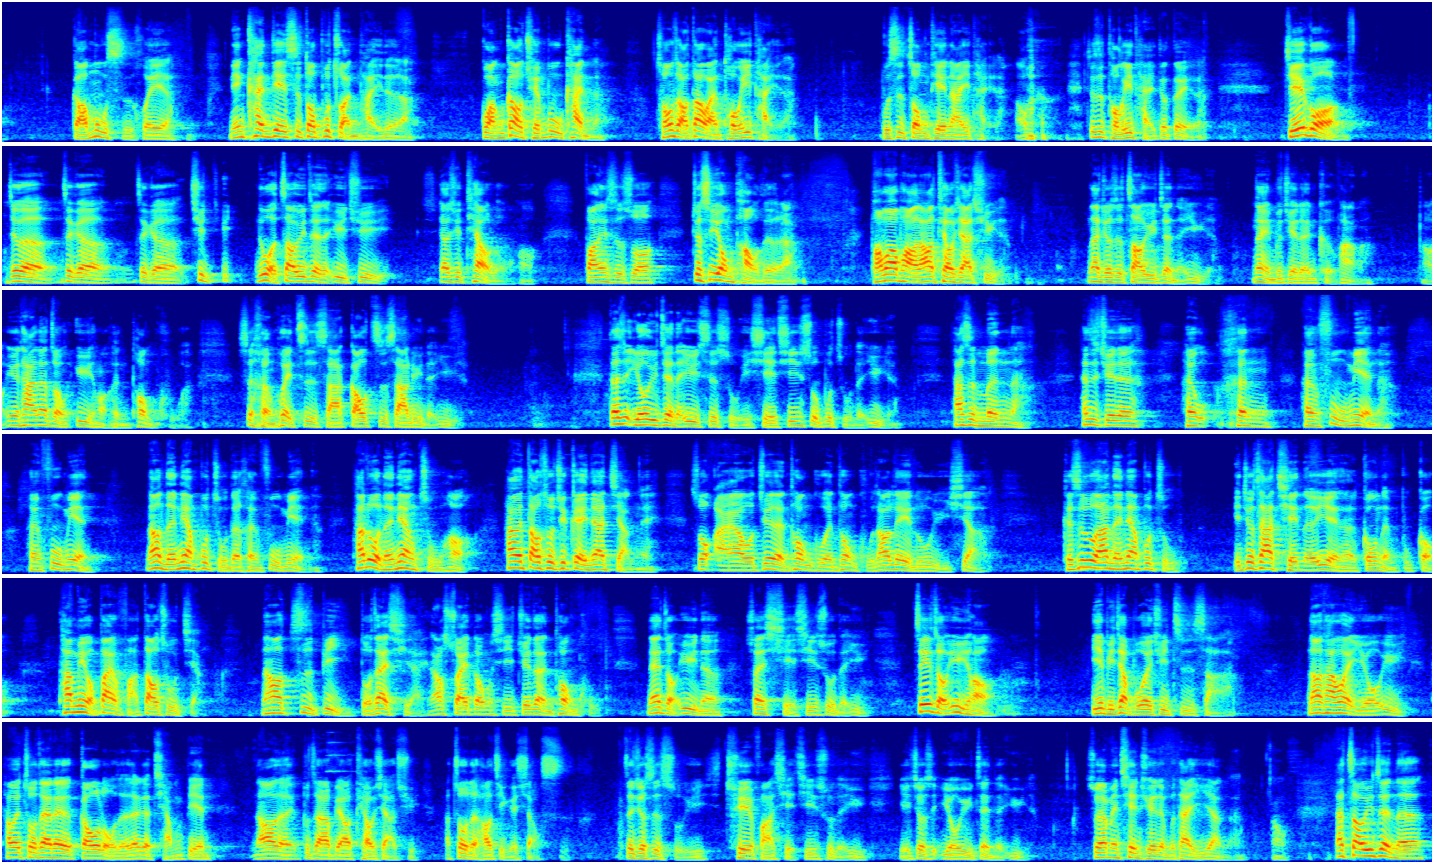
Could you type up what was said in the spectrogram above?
槁木死灰啊，连看电视都不转台的啦。广告全部看了，从早到晚同一台了，不是中天那一台了，好吧，就是同一台就对了。结果，这个这个这个去，如果躁郁症的郁去要去跳楼哦，方医师说就是用跑的啦，跑跑跑，然后跳下去的，那就是躁郁症的郁了。那你不觉得很可怕吗？哦，因为他那种郁哈很痛苦啊，是很会自杀、高自杀率的郁。但是忧郁症的郁是属于血清素不足的郁啊，他是闷呐，他是觉得很很很负面呐，很负面，然后能量不足的很负面。他如果能量足哈，他会到处去跟人家讲哎，说哎呀，我觉得很痛苦，很痛苦，然后泪如雨下。可是如果他能量不足，也就是他前额叶的功能不够，他没有办法到处讲，然后自闭躲在起来，然后摔东西，觉得很痛苦。那种郁呢，算血清素的郁。这种郁哈，也比较不会去自杀，然后他会犹豫，他会坐在那个高楼的那个墙边，然后呢，不知道要不要跳下去，他坐了好几个小时，这就是属于缺乏血清素的郁，也就是忧郁症的郁。所以他们欠缺的不太一样啊。哦，那躁郁症呢？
